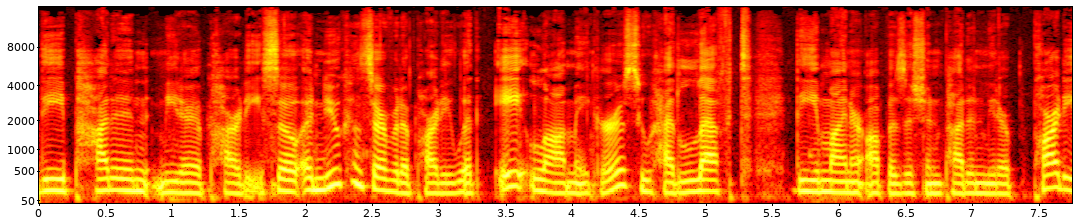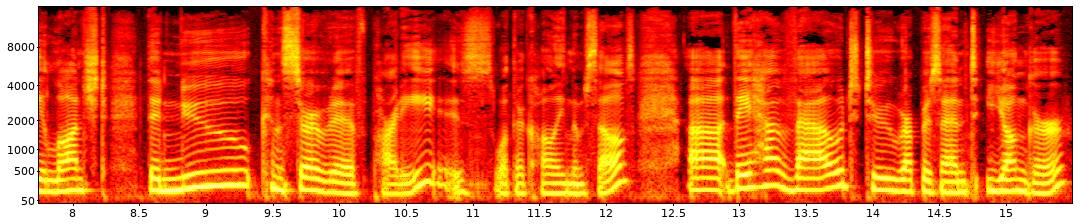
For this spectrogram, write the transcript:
the Bareunmirae Party. So, a new conservative party with eight lawmakers who had left the minor opposition Bareunmirae Party launched the new conservative party, is what they're calling themselves. Uh, they have vowed to represent younger,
